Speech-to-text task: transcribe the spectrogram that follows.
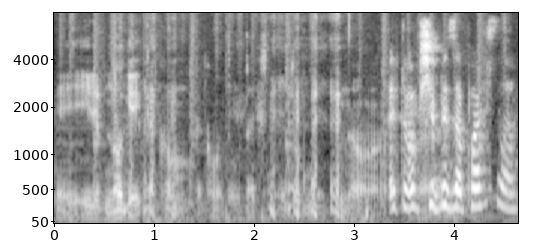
или в ноги, как вам, как вам это удачнее, удобнее. Но, это вообще безопасно?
